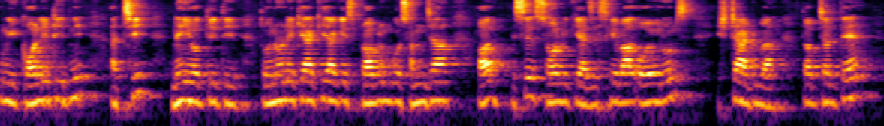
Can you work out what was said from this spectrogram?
उनकी क्वालिटी इतनी अच्छी नहीं होती थी। तो उन्होंने क्या किया कि इस प्रॉब्लम को समझा और इसे सॉल्व किया, जिसके बाद ओयो रूम्स स्टार्ट हुआ। तो अब चलते हैं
